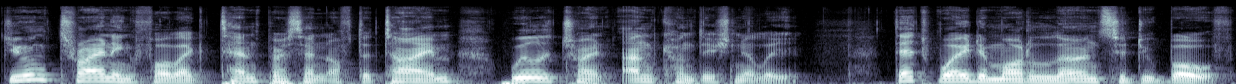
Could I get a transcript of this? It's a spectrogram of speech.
During training for like 10% of the time, we'll train unconditionally. That way the model learns to do both,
